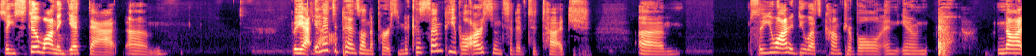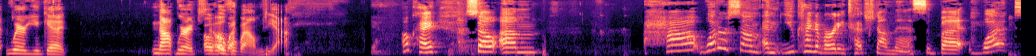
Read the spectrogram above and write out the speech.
So you still want to Mhm. get that. Um, but yeah, and it depends on the person because some people are sensitive to touch. Um, so you want to do what's comfortable and you know, not where you get, not where it's Overwhelmed. overwhelmed. Yeah. Okay. So, um, how, what are some, and you kind of already touched on this, but what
